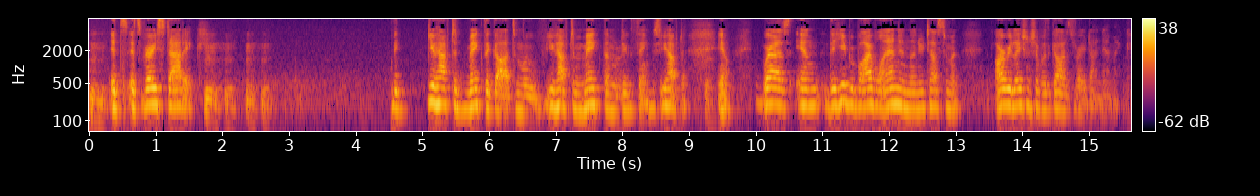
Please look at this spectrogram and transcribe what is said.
Mhm. It's, it's very static. Mhm, mhm. You have to make the gods move. You have to make them do things. You have to, you know. Whereas in the Hebrew Bible and in the New Testament, our relationship with God is very dynamic.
